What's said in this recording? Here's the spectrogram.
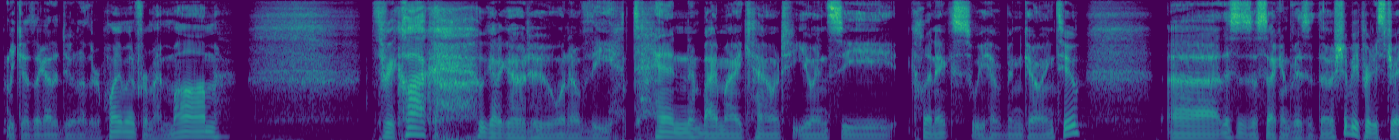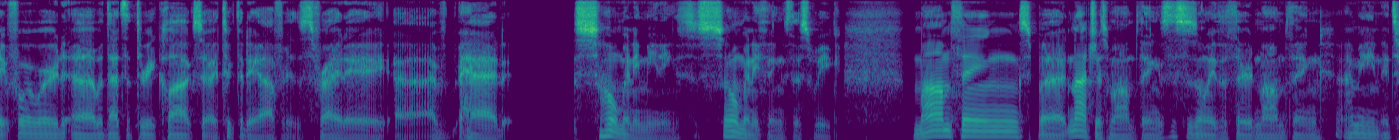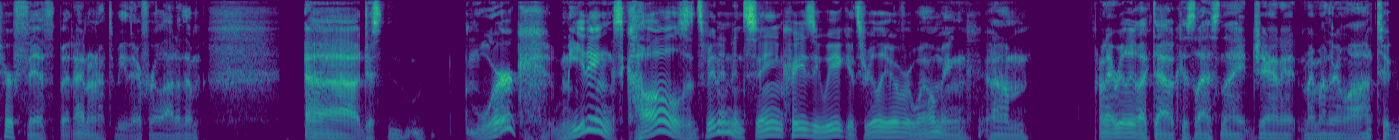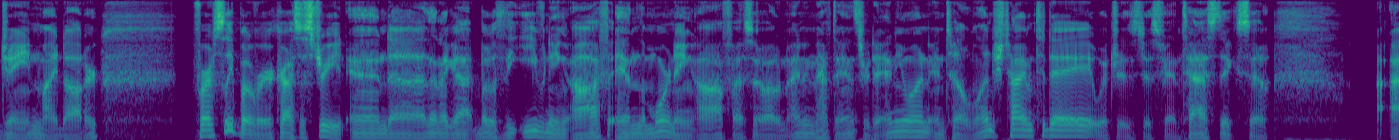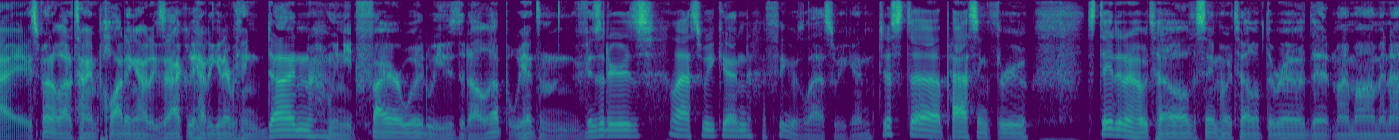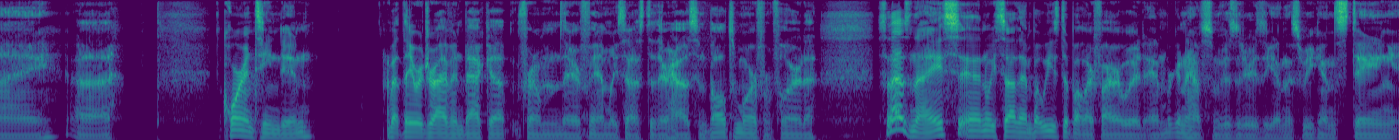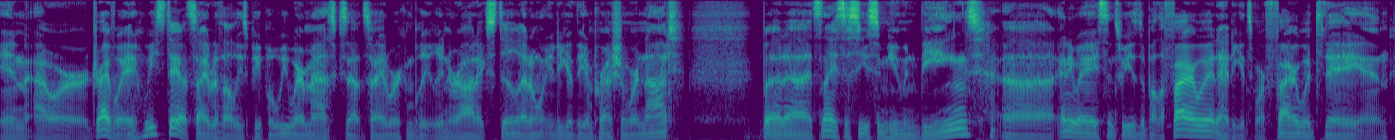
because I got to do another appointment for my mom. Three o'clock. We got to go to one of the ten, by my count, UNC clinics we have been going to. Uh, this is a second visit though. Should be pretty straightforward, uh, but that's at three o'clock. So I took the day off. It's Friday. Uh, I've had so many meetings, so many things this week. Mom things, but not just mom things. This is only the third mom thing. I mean, it's her fifth, but I don't have to be there for a lot of them. Uh, just work, meetings, calls. It's been an insane, crazy week. It's really overwhelming. Um, and I really lucked out because last night Janet, my mother in law, took Jane, my daughter, for a sleepover across the street. And uh, then I got both the evening off and the morning off. Uh, So I didn't have to answer to anyone until lunchtime today, which is just fantastic. So I spent a lot of time plotting out exactly how to get everything done. We need firewood. We used it all up. We had some visitors last weekend. I think it was last weekend. Just uh, passing through. Stayed at a hotel, the same hotel up the road that my mom and I uh, quarantined in. But they were driving back up from their family's house to their house in Baltimore from Florida. So that was nice. And we saw them, but we used up all our firewood. And we're going to have some visitors again this weekend staying in our driveway. We stay outside with all these people. We wear masks outside. We're completely neurotic still. I don't want you to get the impression we're not. But uh, it's nice to see some human beings. Uh, anyway, since we used up all the firewood, I had to get some more firewood today. And,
